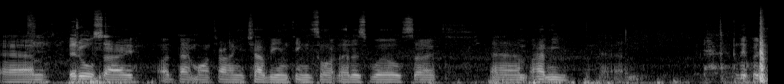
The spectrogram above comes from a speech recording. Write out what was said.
Um, but also I don't mind throwing a chubby and things like that as well. So um, I have my um, liquid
